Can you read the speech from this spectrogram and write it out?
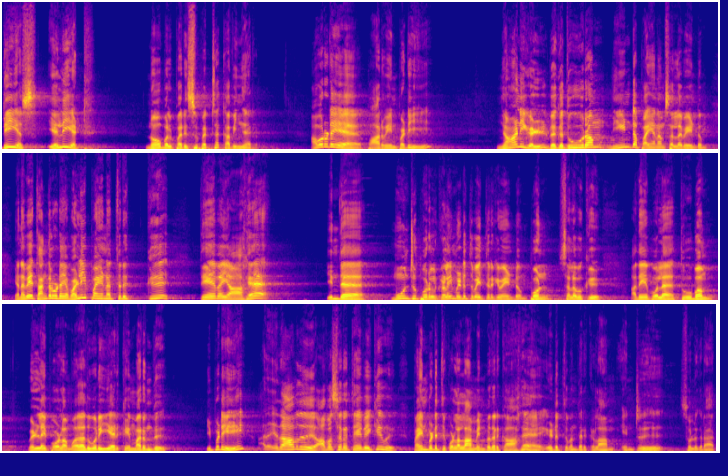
டிஎஸ் எலியட் நோபல் பரிசு பெற்ற கவிஞர். அவருடைய பார்வையின்படி ஞானிகள் வெகு தூரம் நீண்ட பயணம் செல்ல வேண்டும். எனவே தங்களுடைய வழி பயணத்திற்கு தேவையாக இந்த மூன்று பொருட்களையும் எடுத்து வைத்திருக்க வேண்டும். பொன் செலவுக்கு. அதே போல் தூபம் வெள்ளை போலம் அதாவது ஒரு இயற்கை மருந்து. இப்படி ஏதாவது அவசர தேவைக்கு பயன்படுத்தி கொள்ளலாம் என்பதற்காக எடுத்து வந்திருக்கலாம் என்று சொல்லுகிறார்.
